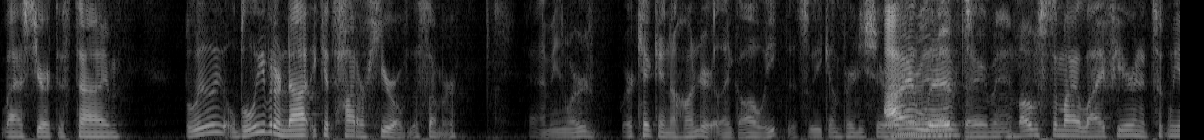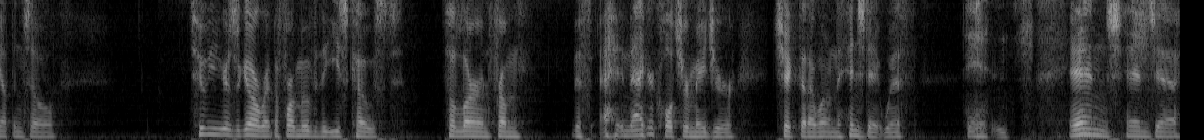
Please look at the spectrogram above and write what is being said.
last year at this time. Believe believe it or not it gets hotter here over the summer. I mean, we're we're kicking a hundred like all week this week. I'm pretty sure. I Right lived there, most of my life here, and it took me up until two years ago, right before I moved to the East Coast, to learn from this an agriculture major chick that I went on a hinge date with. Hinge. Hinge, hinge, yeah,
